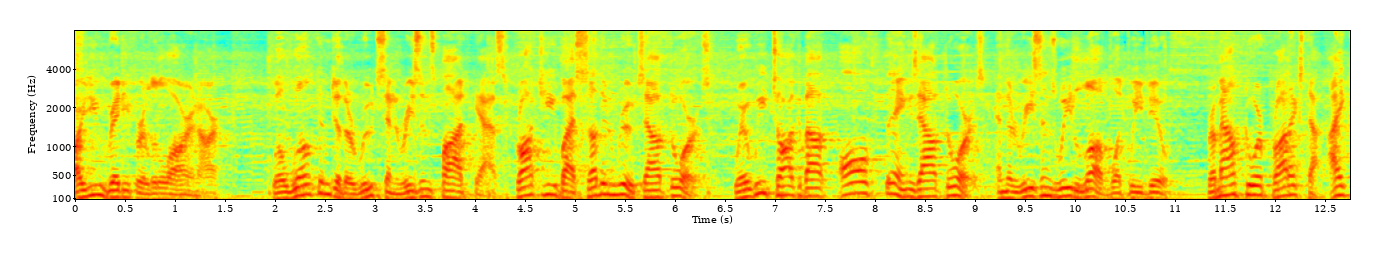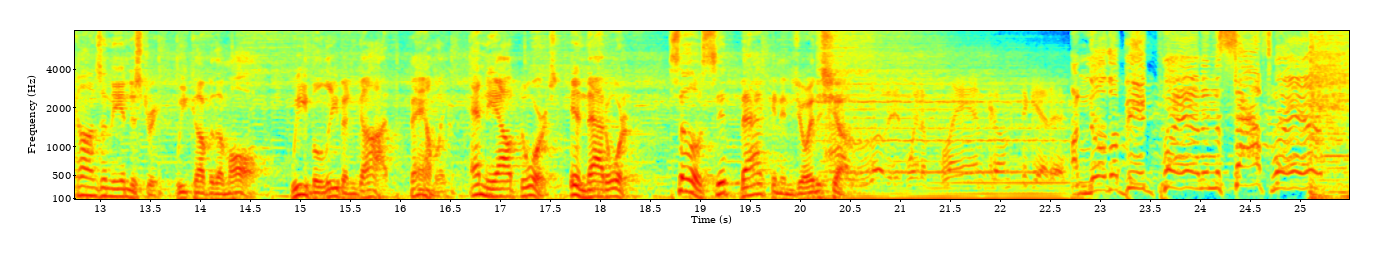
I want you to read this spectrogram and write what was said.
Are you ready for a little R&R? Well, welcome to the Roots and Reasons podcast, brought to you by Southern Roots Outdoors, where we talk about all things outdoors and the reasons we love what we do. From outdoor products to icons in the industry, we cover them all. We believe in God, family, and the outdoors in that order. So sit back and enjoy the show. Love it when a plan comes together. Another big plan in the Southland.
